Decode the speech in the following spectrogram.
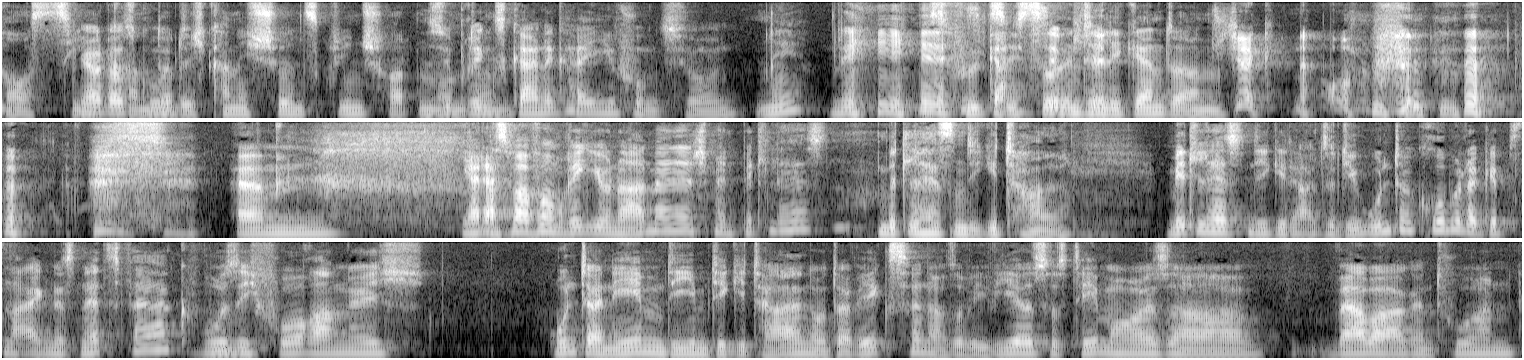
rausziehen Mhm. Ja, das ist kann. gut. Dadurch kann ich schön screenshotten. ist und übrigens keine KI-Funktion. nee? Nee, Es fühlt sich so intelligent an. Ja, genau. ähm, ja, das war vom Regionalmanagement Mittelhessen. Mittelhessen Digital. Mittelhessen Digital, also die Untergruppe, da gibt es ein eigenes Netzwerk, wo sich vorrangig Unternehmen, die im Digitalen unterwegs sind, also wie wir, Systemhäuser, Werbeagenturen,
